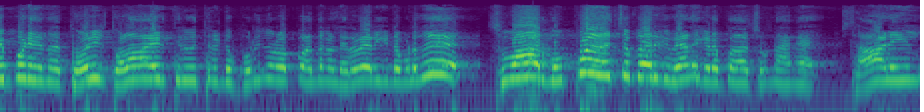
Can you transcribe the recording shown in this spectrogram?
இப்படி இந்த தொழில் தொள்ளாயிரத்தி இருபத்தி ரெண்டு புரிந்துணர்வு ஒப்பந்தங்கள் நிறைவேறுகின்ற பொழுது சுமார் முப்பது லட்சம் பேருக்கு வேலை கிடைப்பதா சொன்னாங்க. ஸ்டாலின்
